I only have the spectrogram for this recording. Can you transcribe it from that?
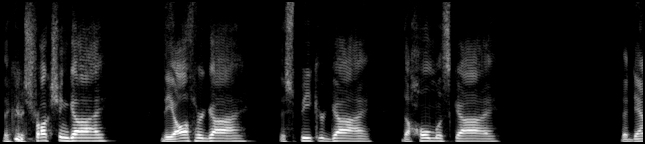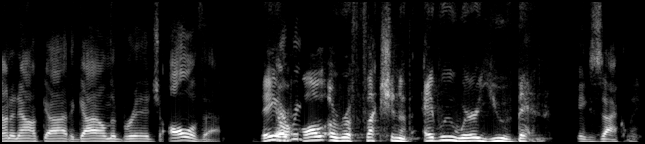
the hmm. construction guy, the author guy, the speaker guy, the homeless guy, the down and out guy, the guy on the bridge, all of that. They Every- are all a reflection of everywhere you've been. Exactly.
